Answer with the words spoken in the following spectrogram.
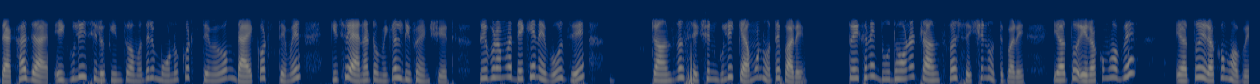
দেখা যায়। এগুলি ছিল কিন্তু আমাদের মনোকট স্টেম এবং ডাইকট স্টেমের কিছু অ্যানাটমিক্যাল ডিফারেন্সিয়েট তো এবার আমরা দেখে নেব যে ট্রান্সভার্স সেকশনগুলি কেমন হতে পারে। তো এখানে দু ধরনের ট্রান্সভার্স সেকশন হতে পারে। ইয়া তো এরকম হবে, ইয়া তো এরকম হবে।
